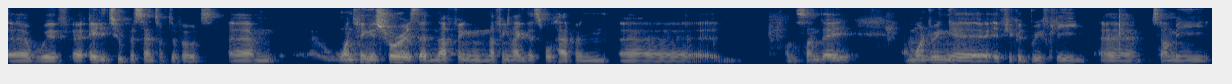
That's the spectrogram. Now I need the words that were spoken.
with 82% of the votes. Um, one thing is sure is that nothing, nothing like this will happen on Sunday. I'm wondering uh, if you could briefly uh, tell me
